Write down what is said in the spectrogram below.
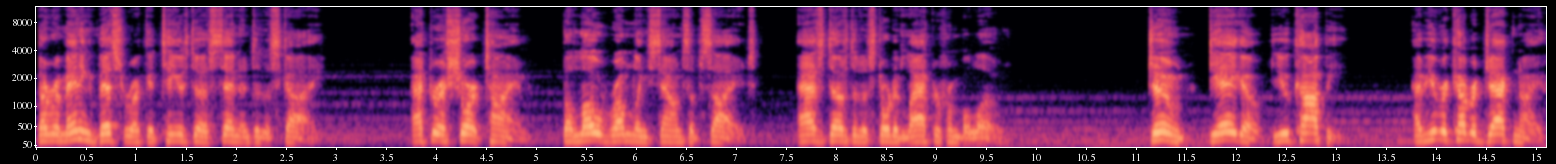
The remaining viscera continues to ascend into the sky. After a short time, the low rumbling sound subsides, as does the distorted laughter from below. June, Diego, do you copy? Have you recovered Jackknife?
